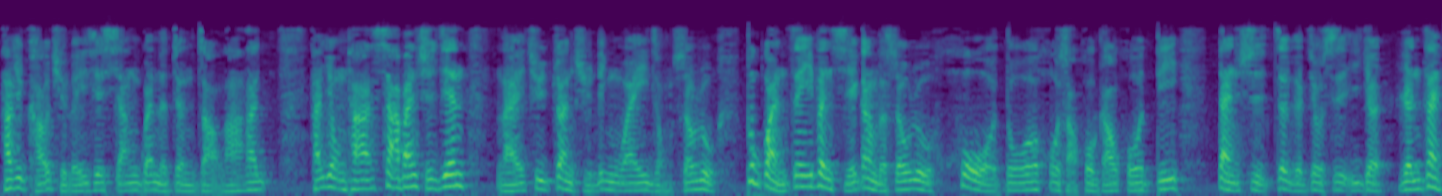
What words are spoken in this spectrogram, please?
他去考取了一些相关的证照，然后他他用他下班时间来去赚取另外一种收入，不管这一份斜杠的收入或多或少或高或低，但是这个就是一个人在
